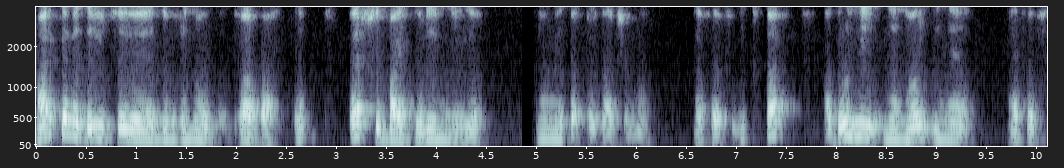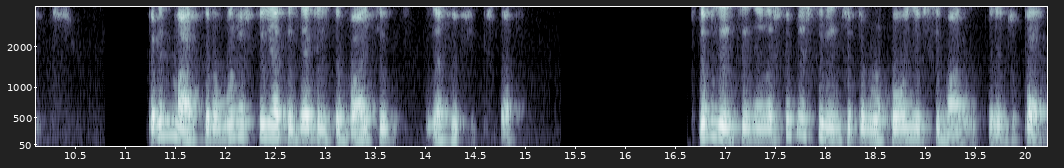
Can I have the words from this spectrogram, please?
Маркери дають е, довжину 2 байти. Перший байт дорівнює, ну ми так позначимо FFX, а другий не 0 і не FFX. Перед маркером може стояти декілька байтів з FFX, так? В таблиці на наступній сторінці перераховані всі маркери GP.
